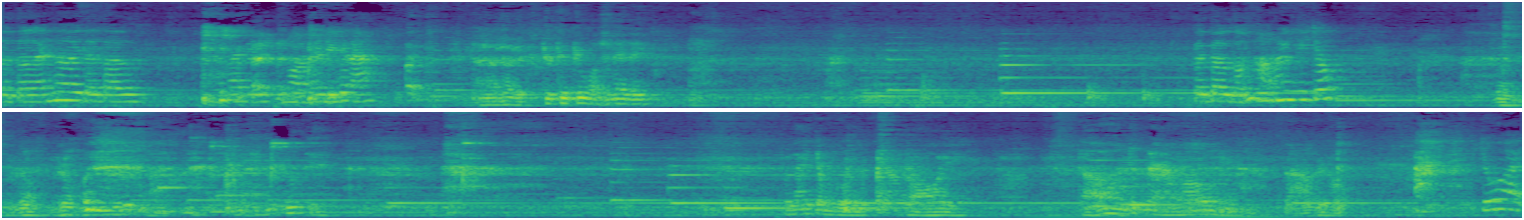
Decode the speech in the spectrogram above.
Từ từ anh ơi, từ từ. Ngồi đây, ngồi đây đi cái đã. rồi rồi chú chú chú ngồi xuống đây đi. Từ từ cẩn thận hơn nha chú. rồi rồi rồi. Tôi lấy trong người rồi. Đỡ hơn chút nào không? Đỡ không? Chú ơi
